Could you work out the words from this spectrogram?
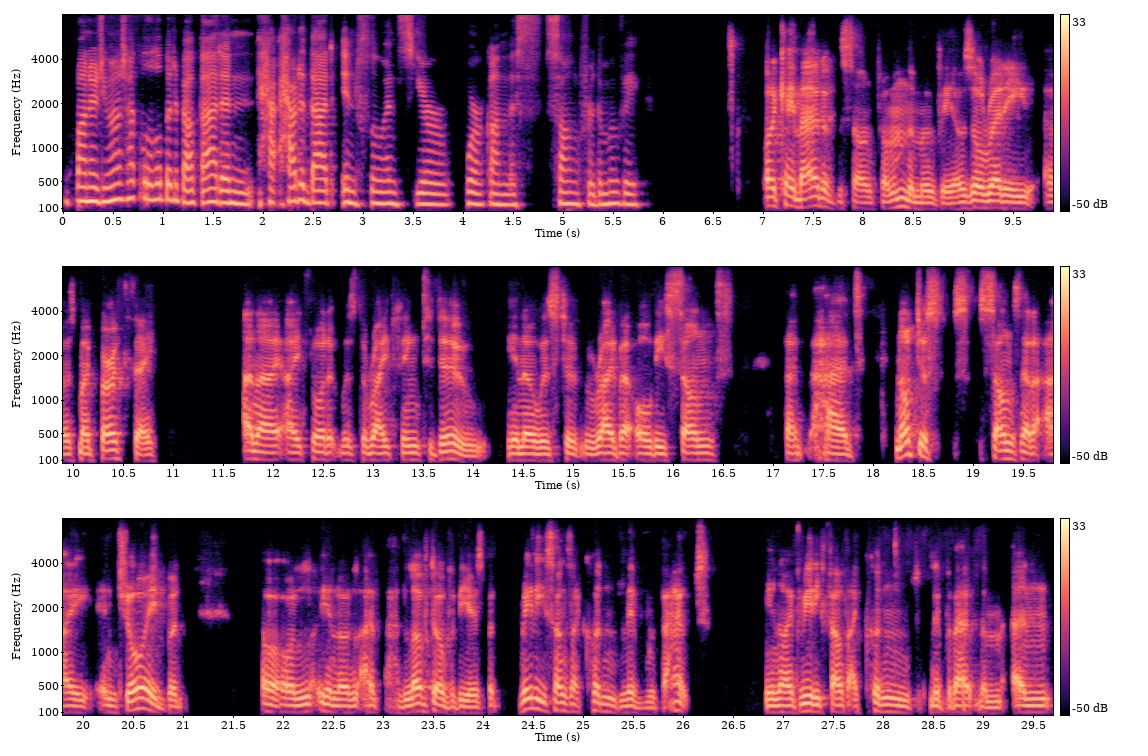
Bono, do you want to talk a little bit about that and how did that influence your work on this song for the movie? Well, it came out of the song from the movie. I was already, it was my birthday. And I, I thought it was the right thing to do, you know, was to write about all these songs that had not just songs that I enjoyed, but or, or you know I had loved over the years, but really songs I couldn't live without. You know, I've really felt I couldn't live without them, and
